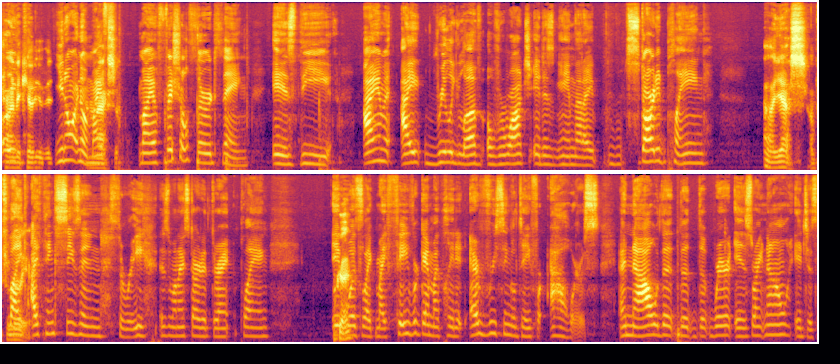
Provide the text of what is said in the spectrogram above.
trying to kill you. You know what? No, my accident. my official third thing is the I am I really love Overwatch. It is a game that I started playing Oh yes, I'm familiar. like I think season 3 is when I started playing. It Okay. was like my favorite game. I played it every single day for hours. And now the, the the where it is right now, it just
